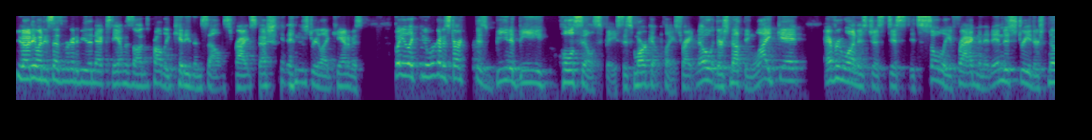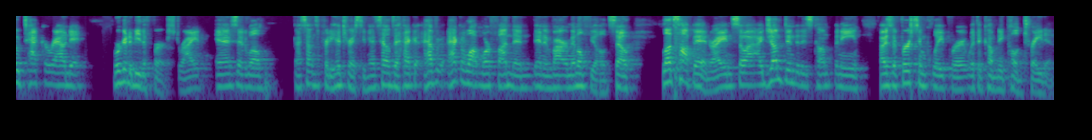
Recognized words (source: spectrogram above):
You know, anyone who says we're going to be the next Amazon is probably kidding themselves, right? Especially in an industry like cannabis. But you're like, you know, we're going to start this B2B wholesale space, this marketplace, right? No, there's nothing like it. Everyone is just, just it's solely a fragmented industry. There's no tech around it. We're going to be the first, right? And I said, well, that sounds pretty interesting. It sounds a heck, a heck of a lot more fun than, than environmental field. So let's hop in, right? And so I jumped into this company. I was the first employee for it with a company called Tradiv.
